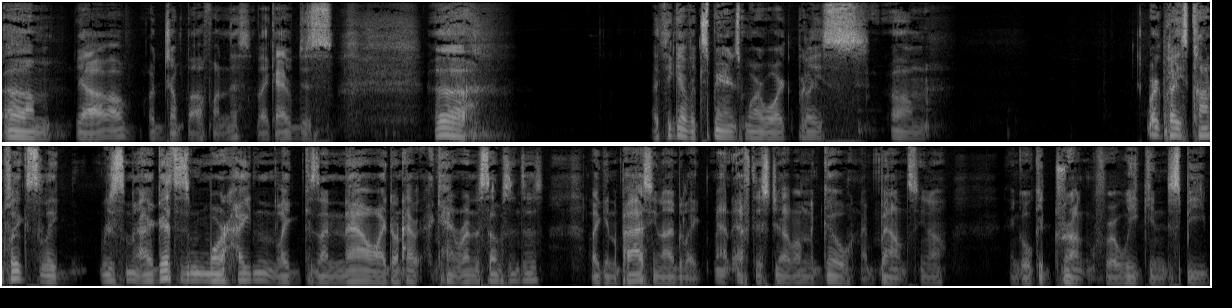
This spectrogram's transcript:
Um. Yeah. I'll, I'll jump off on this. Like I just, uh, I think I've experienced more workplace, um, workplace conflicts like recently. I guess it's more heightened, like because I now I don't have I can't run the substances. Like in the past, you know, I'd be like, man, f this job, I'm gonna go, and I bounce, you know, and go get drunk for a week and just be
